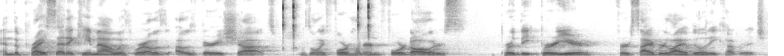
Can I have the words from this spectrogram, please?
And the price that it came out with, where I was, I was very shocked, was only $404 per, the, per year for cyber liability coverage.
